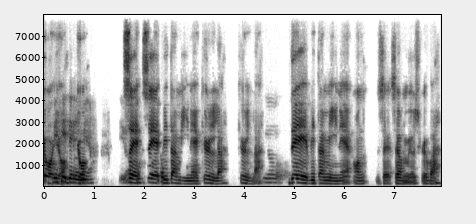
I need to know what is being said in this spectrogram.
Joo, joo, joo. Joo. Se, se vitamiineja, kyllä, kyllä. Joo. D-vitamiineja on, se, se on myös hyvä.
